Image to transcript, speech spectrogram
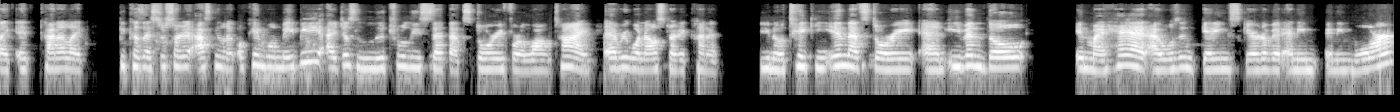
like it kind of like because I just started asking like, okay, well maybe I just literally said that story for a long time. Everyone else started kind of, you know, taking in that story. And even though in my head I wasn't getting scared of it any anymore,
